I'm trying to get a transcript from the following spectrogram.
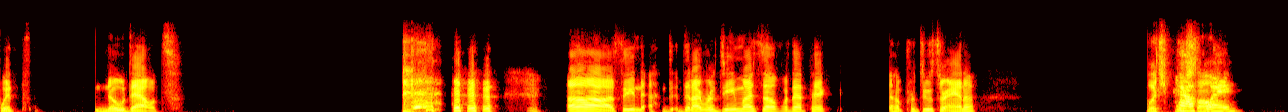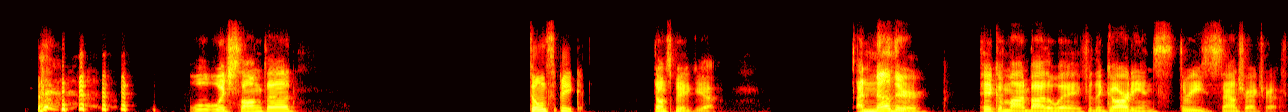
with no doubt. Ah, see, did I redeem myself with that pick, uh, producer Anna? Which which? Halfway. Wh- Which song, Thad? Don't speak. Don't speak. Yeah. Another pick of mine, by the way, for the Guardians Three soundtrack draft.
